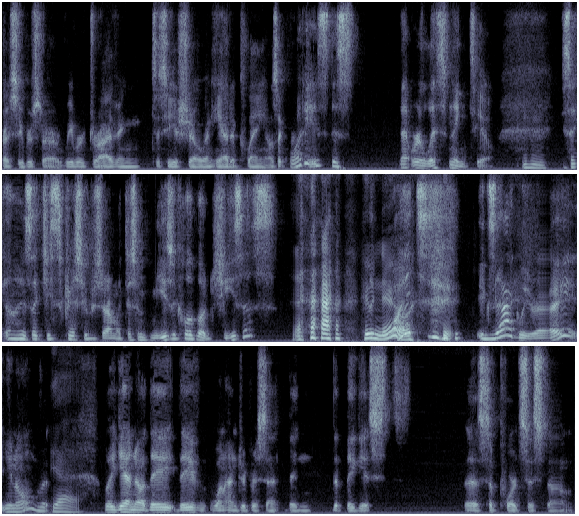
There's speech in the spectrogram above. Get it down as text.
christ superstar. We were driving to see a show and he had it playing. I was like what is this that we're listening to? Hmm he's like oh it's like jesus christ superstar. I'm like there's a musical about jesus Who like knew? what exactly right you know but, Yeah. but yeah no they they've 100% been the biggest uh, support system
